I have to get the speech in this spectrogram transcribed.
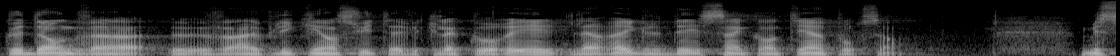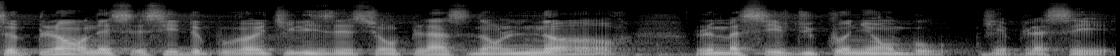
que Dang va, euh, va appliquer ensuite avec la Corée, la règle des 51%. Mais ce plan nécessite de pouvoir utiliser sur place, dans le nord, le massif du Cognambo, qui est placé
